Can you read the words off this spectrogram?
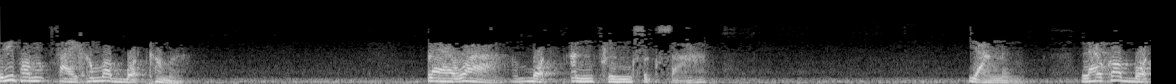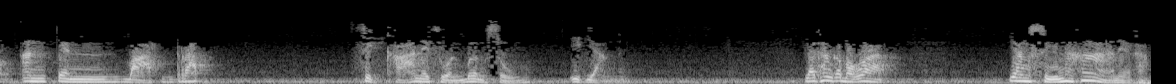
ทีนี้พอใส่คำว่าบทเข้ามา แปลว่า บทอันพึงศึกษา อย่างหนึ่ง แล้วก็บทอันเป็นบาทรับสิกขาในส่วนเบื้องสูงอีกอย่างหนึ่ง แล้วท่านก็บอกว่า อย่างศีลห้าเนี่ยครับ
